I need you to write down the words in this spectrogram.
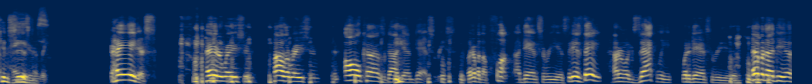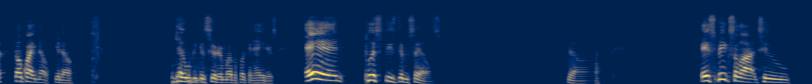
consistently. Haters, hateration, toleration, and all kinds of goddamn danceries. Whatever the fuck a dancery is. To this day, I don't know exactly what a dancery is. Have an idea, don't quite know, you know. They would be considered motherfucking haters. And pussies themselves. You know. It speaks a lot to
